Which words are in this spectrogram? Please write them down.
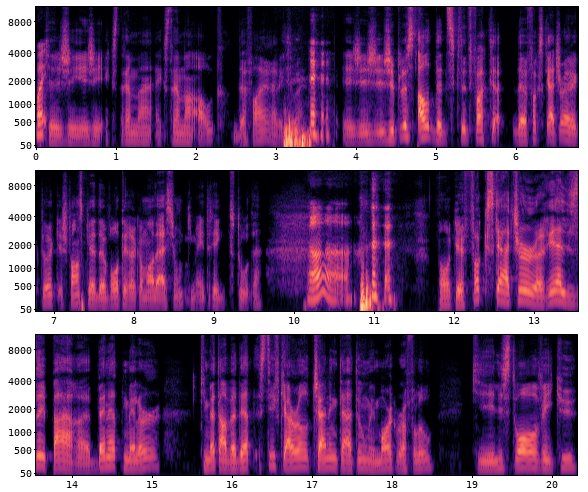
Ouais. Que j'ai extrêmement, extrêmement hâte de faire avec toi. Et j'ai plus hâte de discuter de, Fox, de Foxcatcher avec toi que je pense que de voir tes recommandations qui m'intriguent tout autant. Ah! Donc, euh, Foxcatcher, réalisé par euh, Bennett Miller, qui met en vedette Steve Carroll, Channing Tatum et Mark Ruffalo, qui est l'histoire vécue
